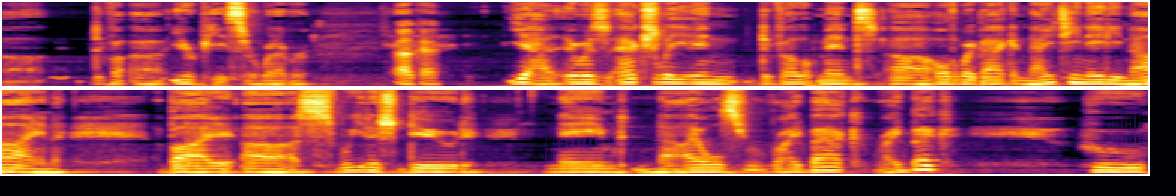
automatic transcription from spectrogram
uh, dev- uh, earpiece or whatever. Okay. Yeah, it was actually in development uh, all the way back in 1989 by uh, a Swedish dude named Niles Rydbeck, Rydbeck, who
